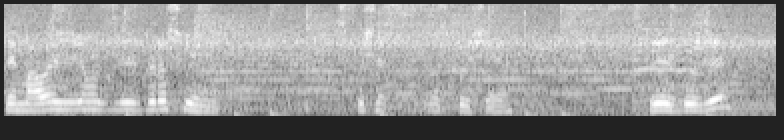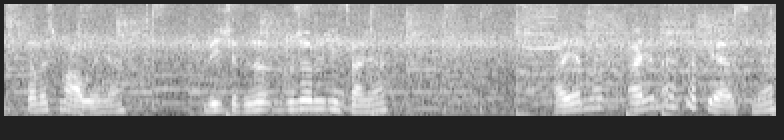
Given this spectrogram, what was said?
Te małe żyją z dorosłymi. Spójrzcie, no spójrzcie, nie? Tu jest duży, tam jest mały, nie? Widzicie, duża, duża różnica, nie? A jednak, a jednak tak jest, nie?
